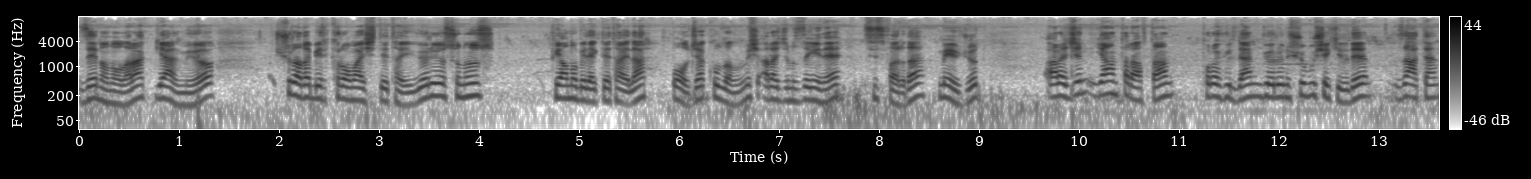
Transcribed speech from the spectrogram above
Xenon olarak gelmiyor. Şurada bir kromaj detayı görüyorsunuz. Piyano bilek detaylar bolca kullanılmış. Aracımızda yine sis farı da mevcut. Aracın yan taraftan profilden görünüşü bu şekilde. Zaten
